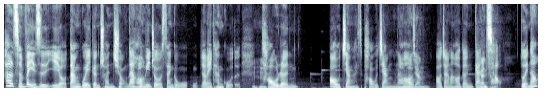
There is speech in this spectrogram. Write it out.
它的成分也是也有当归跟川穹，但后面就有三个我我比较没看过的，桃仁、爆姜还是炮姜，然后爆姜，然后跟甘草。对，然后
